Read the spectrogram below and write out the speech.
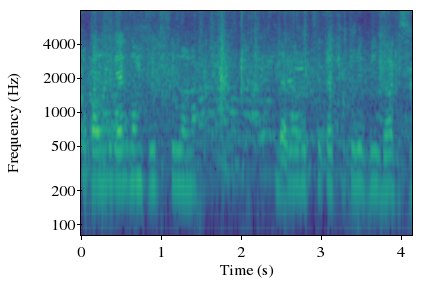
সকাল থেকে একদম ভিড় ছিল না। বেলা হচ্ছে তার একটু করে ভিড় বাড়ছে।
